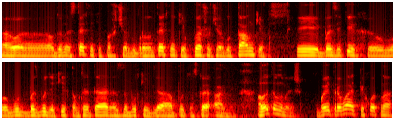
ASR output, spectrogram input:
е, одиниць техніки, в першу чергу бронетехніки, в першу чергу танків, і без яких е, без будь-яких там територіальних здобутків для путінської армії. Але тим не менше, бої тривають, піхотна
